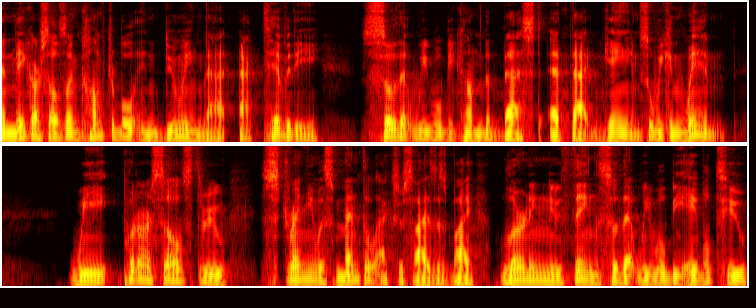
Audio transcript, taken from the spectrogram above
and make ourselves uncomfortable in doing that activity so that we will become the best at that game, so we can win. We put ourselves through strenuous mental exercises by learning new things so that we will be able to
